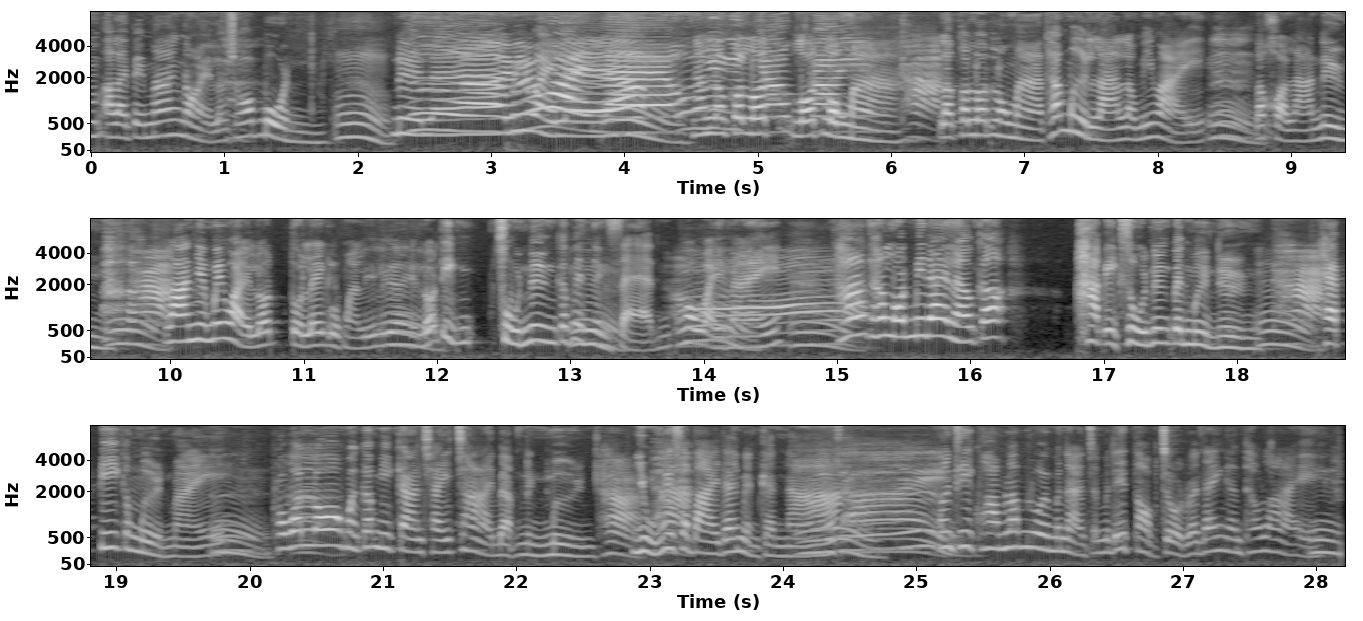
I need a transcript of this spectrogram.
ำอะไรไปมากหน่อยเราชอบบ่นอืมเหนื่อยแล้วไม่ไม่ไหไหววแล้แล้ววงั้นเราก็ลดยาวไกลลดลงมาค่ะเราก็ลดลงมา ถ้าหมื่นล้านเราไม่ไหวอืมเราขอล้านหนึ่งค่ะล้านยังไม่ไหวลดตัวเลขลงมาเรื่อยอืมๆลดอีกศูนย์หนึ่งก็เป็นอืมหนึ่งแสนพอไหวไหมอ๋อถ้าถ้าลดไม่ได้แล้วก็ หักอีกศูนย์หนึ่งเป็นหมื่นหนึ่งอืมค่ะแฮปปี้กับหมื่นไหม อืมเพราะว่าโลกมันก็มีการใช้จ่ายแบบหนึ่งหมื่นค่ะอยู่ให้ค่ะสบายได้เหมือนกันนะอืมใช่ บางทีความร่ำรวยมันอาจจะไม่ได้ตอบโจทย์ว่าได้เงินเท่าไหร่ อืม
